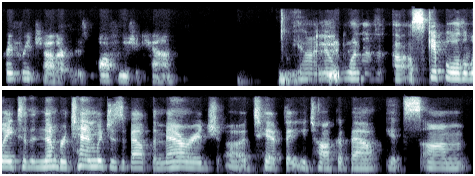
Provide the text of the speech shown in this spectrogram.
pray for each other as often as you can. Yeah, I know. One of I'll skip all the way to the number ten, which is about the marriage uh, tip that you talk about. It's um,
